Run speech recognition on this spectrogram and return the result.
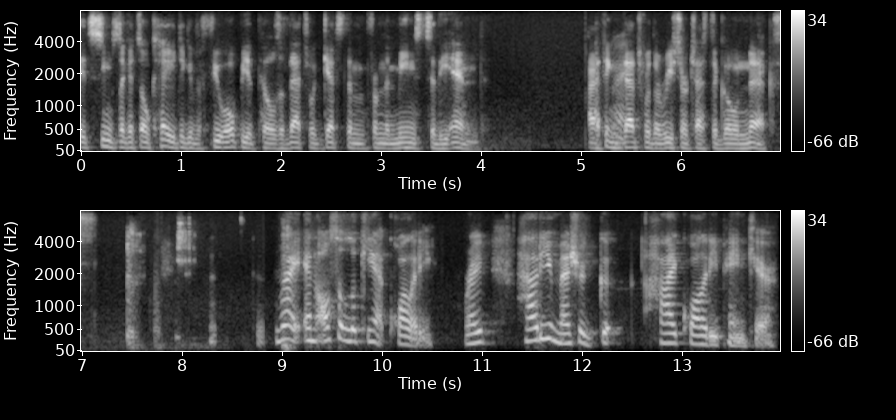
it seems like it's okay to give a few opiate pills if that's what gets them from the means to the end. I think right. that's where the research has to go next. Right, and also looking at quality, right? How do you measure good, high quality pain care?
